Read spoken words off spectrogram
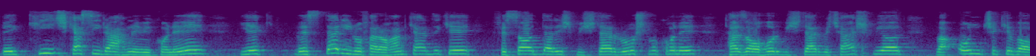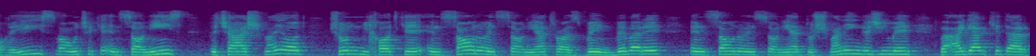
به هیچ کسی رحم نمی‌کنه یک بستری رو فراهم کرده که فساد درش بیشتر رشد بکنه تظاهر بیشتر به چشم بیاد و اونچه که واقعی است و اونچه که انسانی است به چشم نیاد چون می‌خواد که انسان و انسانیت رو از بین ببره. انسان و انسانیت دشمن این رژیمه و اگر که در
